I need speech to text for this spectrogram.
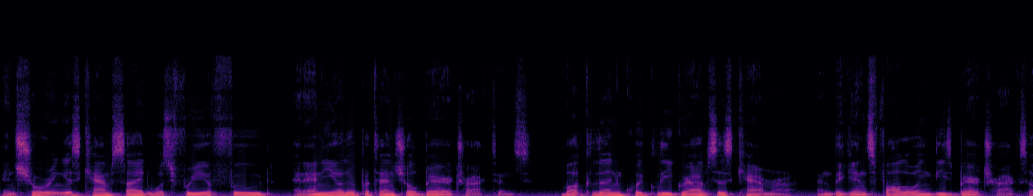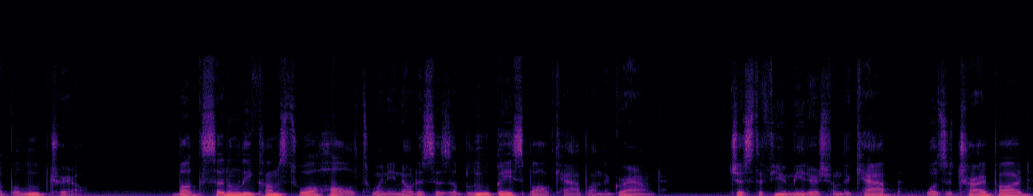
Ensuring his campsite was free of food and any other potential bear attractants, Buck then quickly grabs his camera and begins following these bear tracks up a loop trail. Buck suddenly comes to a halt when he notices a blue baseball cap on the ground. Just a few meters from the cap was a tripod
